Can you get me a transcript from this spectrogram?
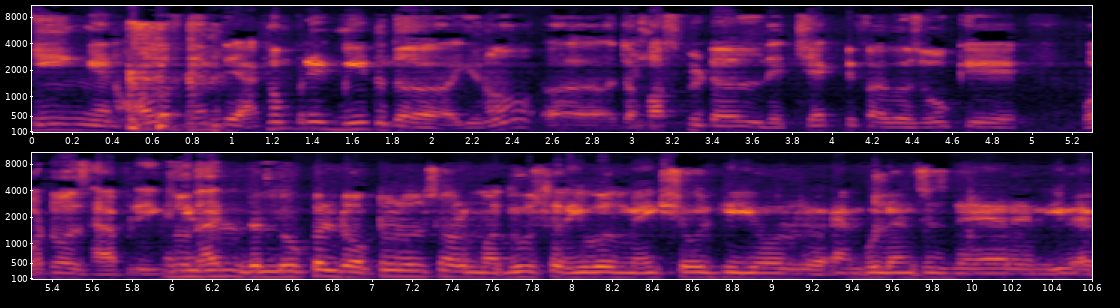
King, and all of them, they accompanied me to the you know uh, the hospital. They checked if I was okay, what was happening. And So that even the local doctor also, or Madhu sir, he will make sure that your ambulance is there and you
